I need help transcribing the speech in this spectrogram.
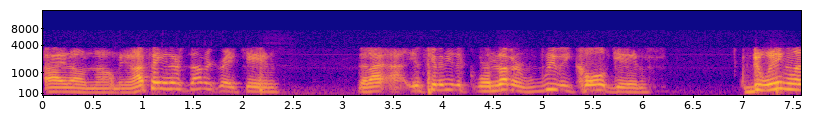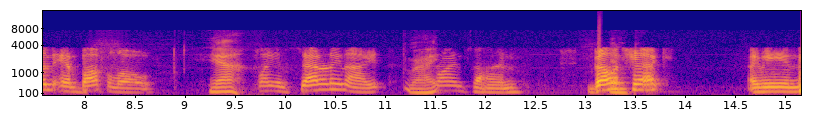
I don't know, man. I'll tell you, there's another great game that I, I it's going to be the, another really cold game. New England and Buffalo. Yeah. Playing Saturday night, right. prime time. Belichick. I mean,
